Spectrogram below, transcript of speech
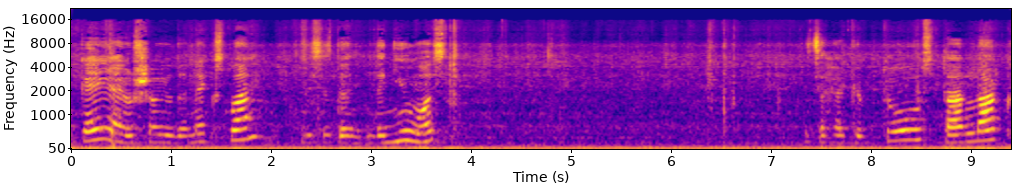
Okay I will show you the next one. This is the, the newest. It's a Haircube 2 Starlock.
